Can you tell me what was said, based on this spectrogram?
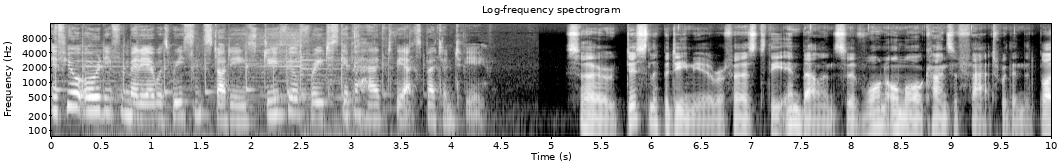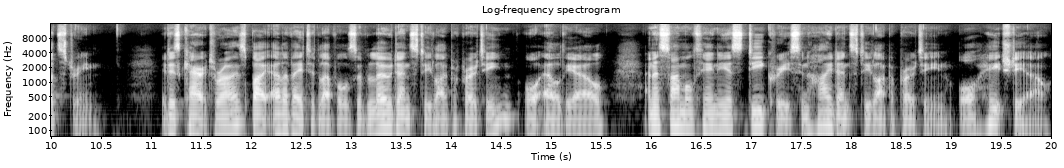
If you're already familiar with recent studies, do feel free to skip ahead to the expert interview. So, dyslipidemia refers to the imbalance of one or more kinds of fat within the bloodstream. It is characterized by elevated levels of low density lipoprotein, or LDL, and a simultaneous decrease in high density lipoprotein, or HDL.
